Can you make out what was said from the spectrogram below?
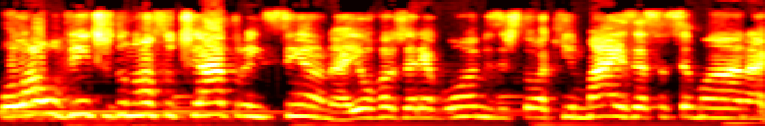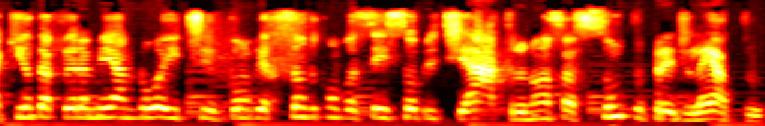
Olá, ouvintes do nosso Teatro em Cena. Eu, Rogéria Gomes, estou aqui mais essa semana, quinta-feira, meia-noite, conversando com vocês sobre teatro, nosso assunto predileto.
